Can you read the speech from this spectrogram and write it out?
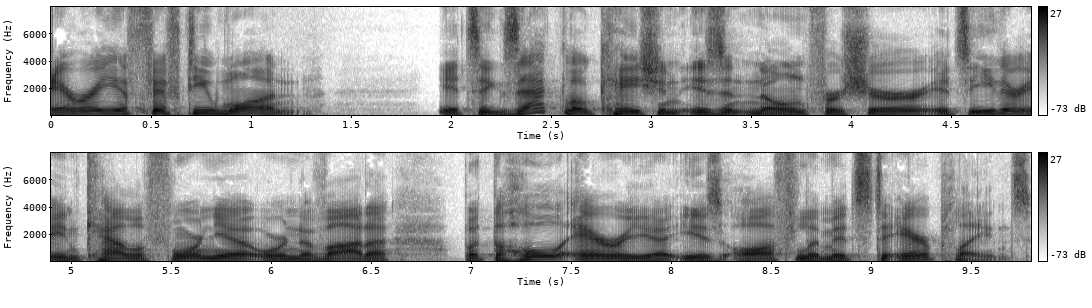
Area 51. Its exact location isn't known for sure. It's either in California or Nevada, but the whole area is off limits to airplanes.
